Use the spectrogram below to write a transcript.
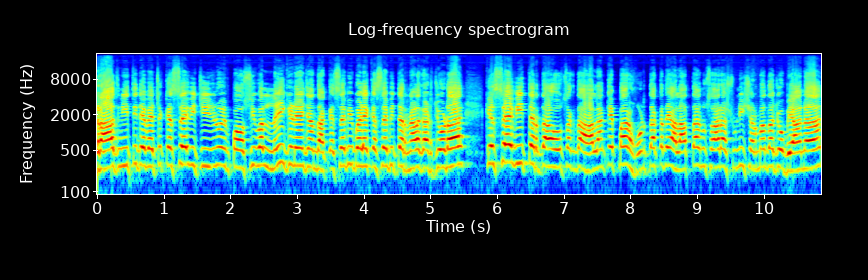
ਰਾਜਨੀਤੀ ਦੇ ਵਿੱਚ ਕਿਸੇ ਵੀ ਚੀਜ਼ ਨੂੰ ਇੰਪੋਸੀਬਲ ਨਹੀਂ ਗਿਣਿਆ ਜਾਂਦਾ। ਕਿਸੇ ਵੀ ਵੇਲੇ ਕਿਸੇ ਵੀ ਧਿਰ ਨਾਲ ਗੱਠਜੋੜ ਕਿਸੇ ਵੀ ਧਿਰ ਦਾ ਹੋ ਸਕਦਾ। ਹਾਲਾਂਕਿ ਪਰ ਹੁਣ ਤੱਕ ਦੇ ਹਾਲਾਤਾਂ ਅਨੁਸਾਰ ਅਸ਼ਵਨੀ ਸ਼ਰਮਾ ਦਾ ਜੋ ਬਿਆਨ ਆ,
